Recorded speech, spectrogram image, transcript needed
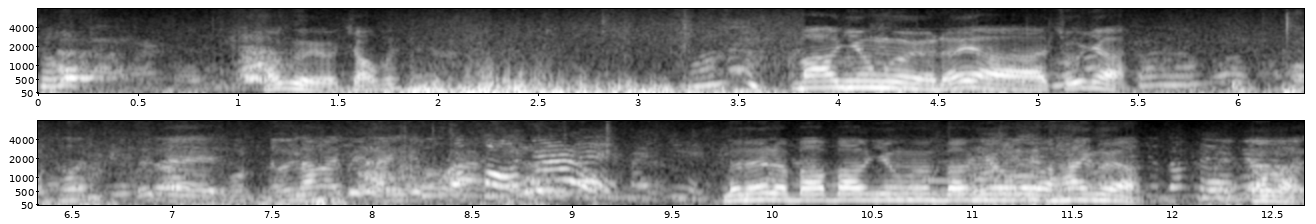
Số có gửi cho cháu với bao nhiêu người ở đấy à chú nhỉ? Đây này, đang hai bên này bên đây là bao bao nhiêu bao nhiêu hai người à không à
